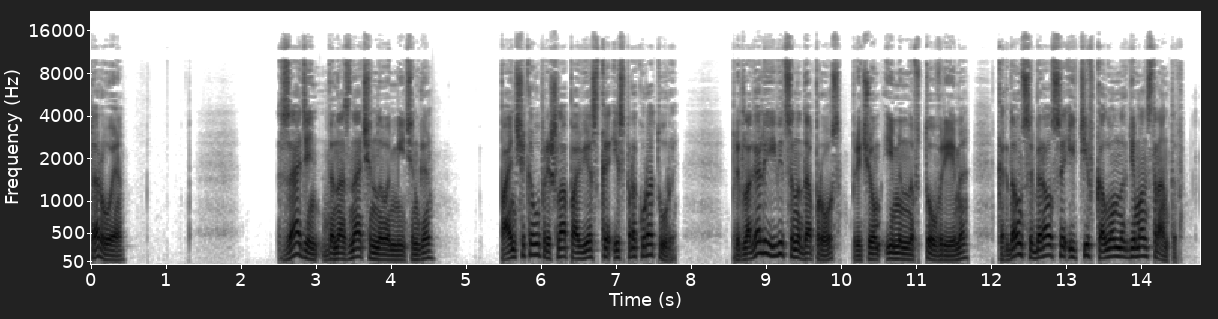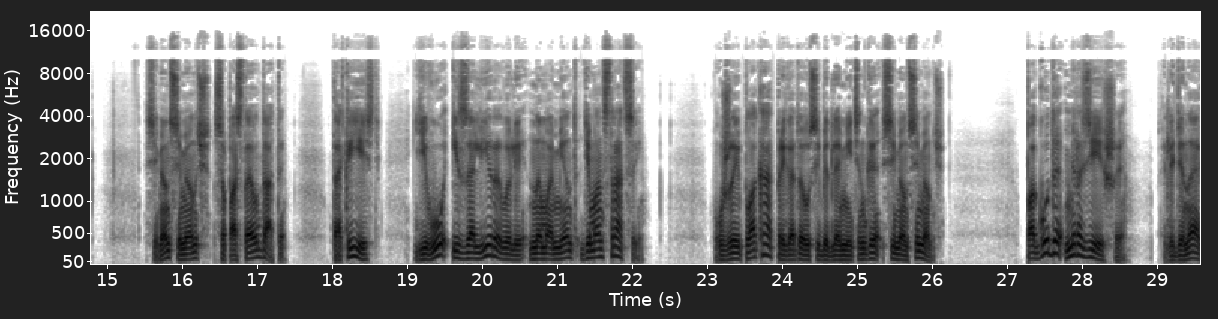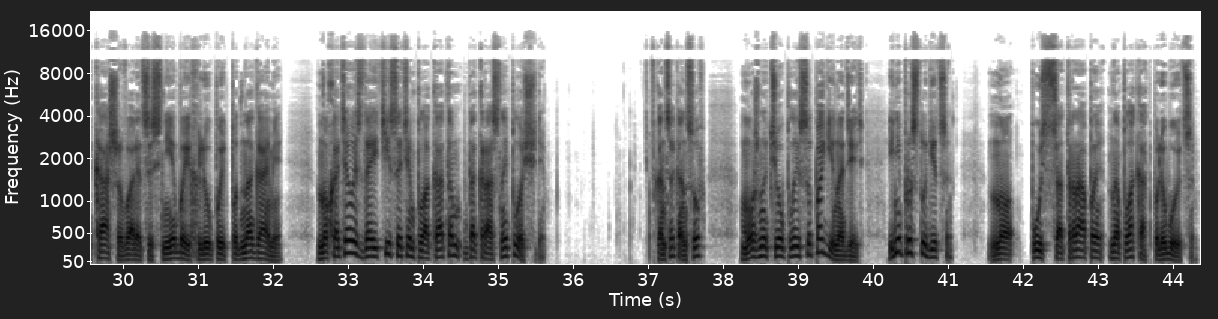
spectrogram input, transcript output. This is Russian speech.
Второе. За день до назначенного митинга Панчикову пришла повестка из прокуратуры. Предлагали явиться на допрос, причем именно в то время, когда он собирался идти в колоннах демонстрантов. Семен Семенович сопоставил даты. Так и есть. Его изолировали на момент демонстрации. Уже и плакат приготовил себе для митинга Семен Семенович. Погода мерзейшая. Ледяная каша валится с неба и хлюпает под ногами, но хотелось дойти с этим плакатом до Красной площади. В конце концов, можно теплые сапоги надеть и не простудиться, но пусть сатрапы на плакат полюбуются.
